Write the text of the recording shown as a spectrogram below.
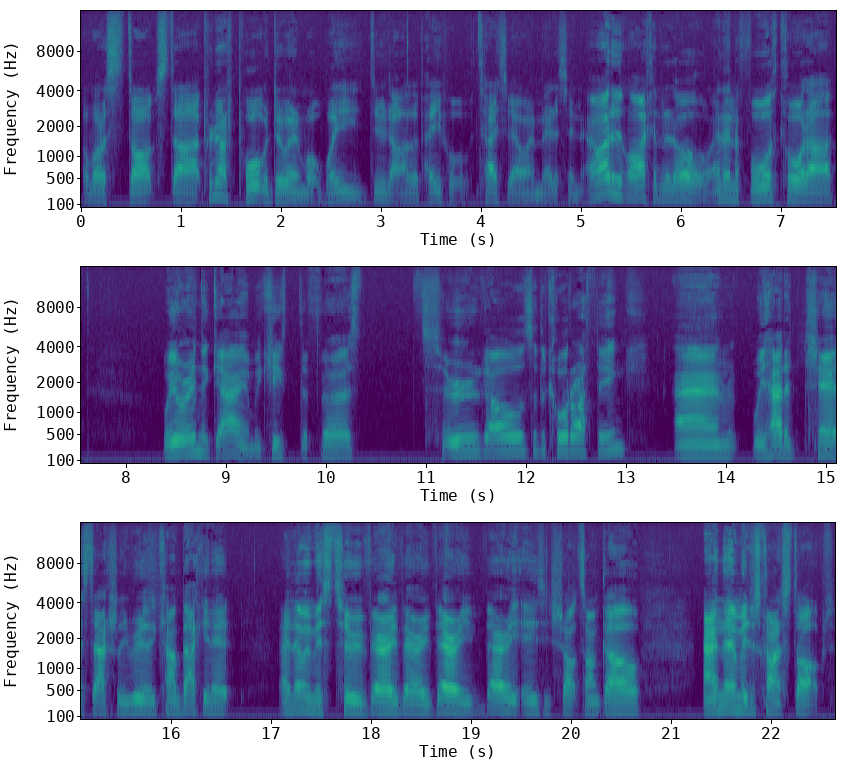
a lot of stop, start. Pretty much Port were doing what we do to other people, taste of our own medicine, and I didn't like it at all. And then the fourth quarter, we were in the game. We kicked the first two goals of the quarter, I think, and we had a chance to actually really come back in it. And then we missed two very, very, very, very easy shots on goal. And then we just kind of stopped.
